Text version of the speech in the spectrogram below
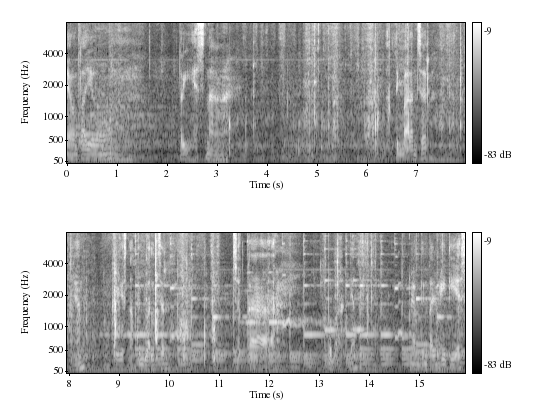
Meron tayong 3S na active balancer. Ayan yung 3S na active balancer. Tsaka pa ba? Yan meron din tayong ATS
